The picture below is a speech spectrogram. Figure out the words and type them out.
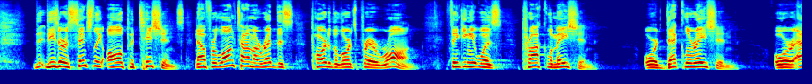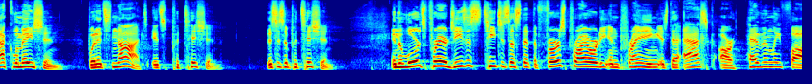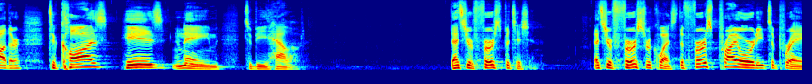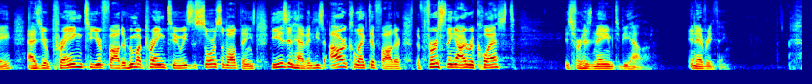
Th- these are essentially all petitions. Now, for a long time, I read this part of the Lord's Prayer wrong, thinking it was proclamation or declaration or acclamation, but it's not. It's petition. This is a petition. In the Lord's Prayer, Jesus teaches us that the first priority in praying is to ask our Heavenly Father to cause His name to be hallowed. That's your first petition. That's your first request. The first priority to pray as you're praying to your Father. Who am I praying to? He's the source of all things. He is in heaven. He's our collective Father. The first thing I request is for His name to be hallowed in everything.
